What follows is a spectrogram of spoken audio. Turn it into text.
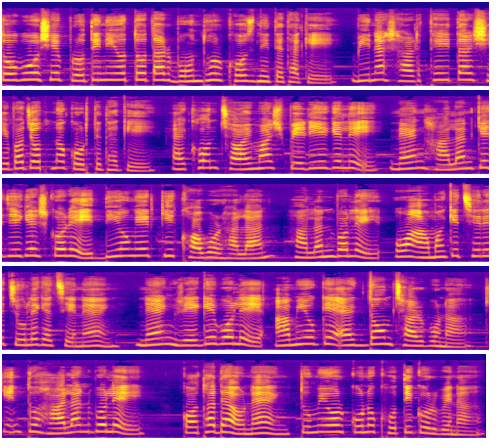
তবুও সে প্রতিনিয়ত তার বন্ধুর খোঁজ নিতে থাকে। বিনা স্বার্থেই তার সেবা যত্ন করতে থাকে। এখন ছয় মাস পেরিয়ে গেলে ন্যাং হালানকে জিজ্ঞেস করে, দিয়ংয়ের কি খবর হালান? হালান বলে, ও আমাকে ছেড়ে চলে গেছে, ন্যাং। ন্যাং রেগে বলে, আমি ওকে একদম ছাড়বো না। কিন্তু হালান বলে কথা দাও ন্যাং, তুমি ওর কোনো ক্ষতি করবে না।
